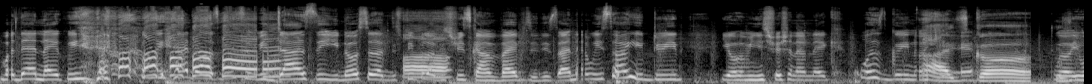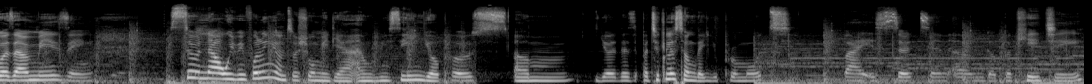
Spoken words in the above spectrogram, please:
But then, like we we had us going to be dancing, you know, so that the people of the streets can vibe to this. And then we saw you doing your administration. I'm like, what's going on? Ah, here? it's God. Well, it was amazing. So now we've been following you on social media and we've been seeing your posts. Um, your there's a particular song that you promote by a certain um Dr. KJ.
